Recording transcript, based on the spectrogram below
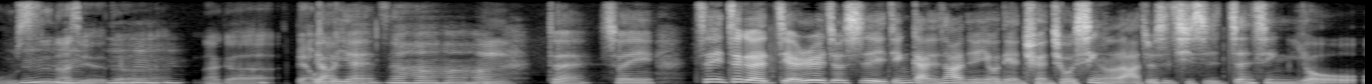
舞狮那些的那个表表演演这样，子。嗯哼哼哼嗯，对，所以所以这个节日就是已经感觉上已经有点全球性了啦。就是其实真心有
